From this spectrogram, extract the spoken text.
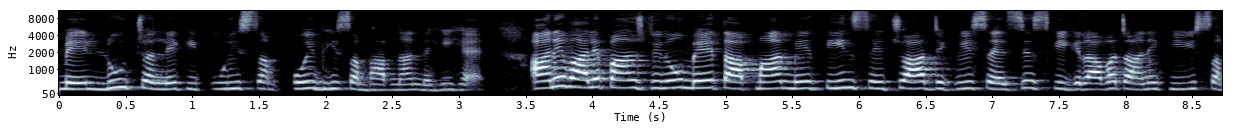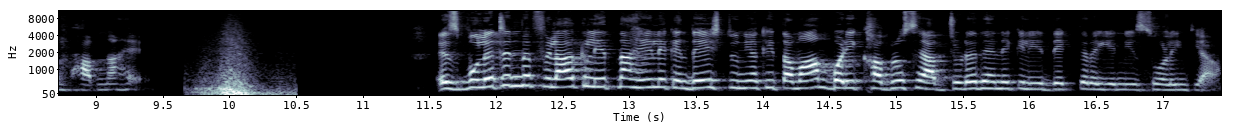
में लू चलने की पूरी सम, कोई भी संभावना नहीं है। आने वाले पाँच दिनों में तापमान में तीन से चार डिग्री सेल्सियस की गिरावट आने की संभावना है। इस बुलेटिन में फ़िलहाल के लिए इतना ही, लेकिन देश दुनिया की तमाम बड़ी खबरों से आप जुड़े रहने के लिए देखते रहिए न्यूज़ सोल इंडिया।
